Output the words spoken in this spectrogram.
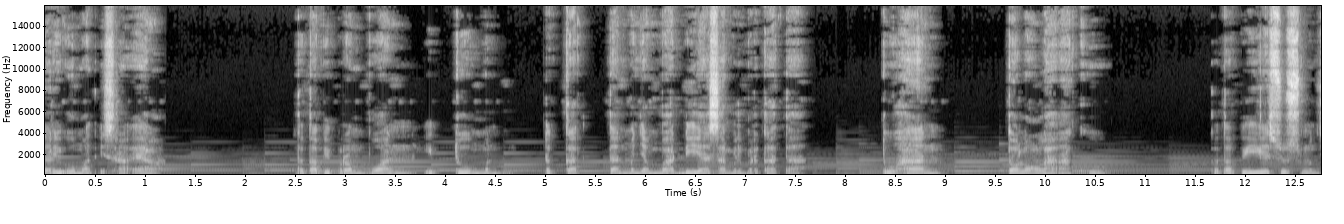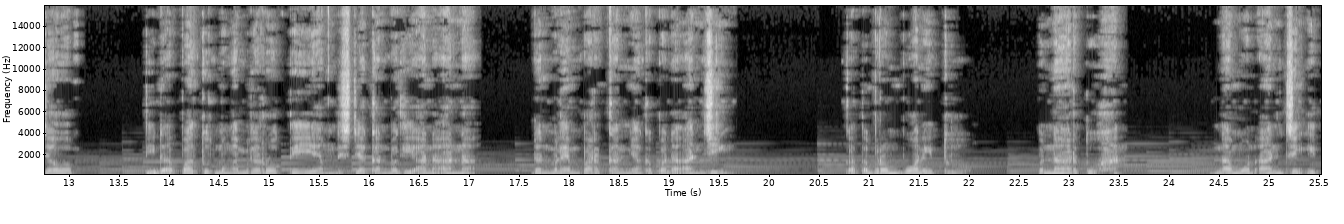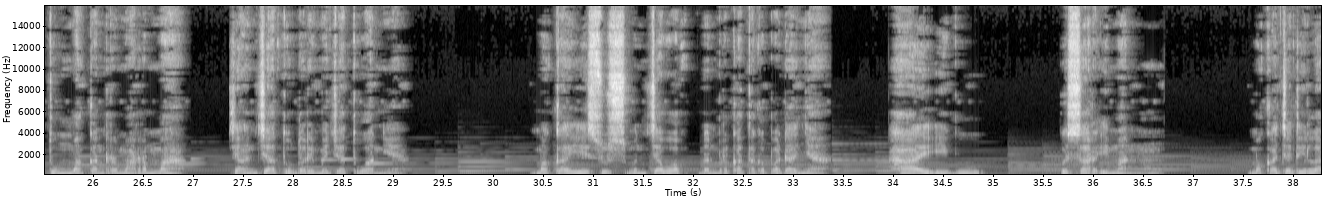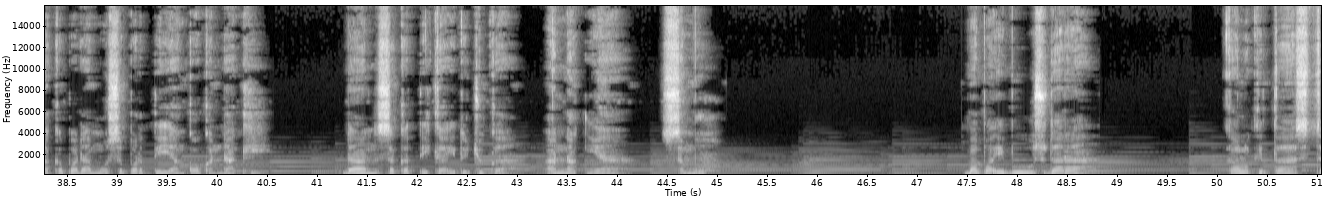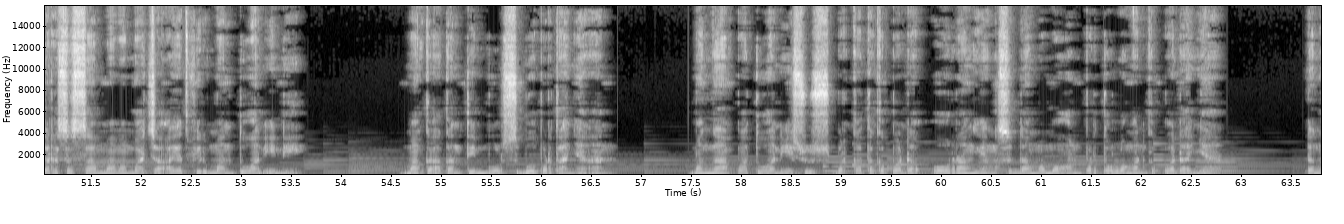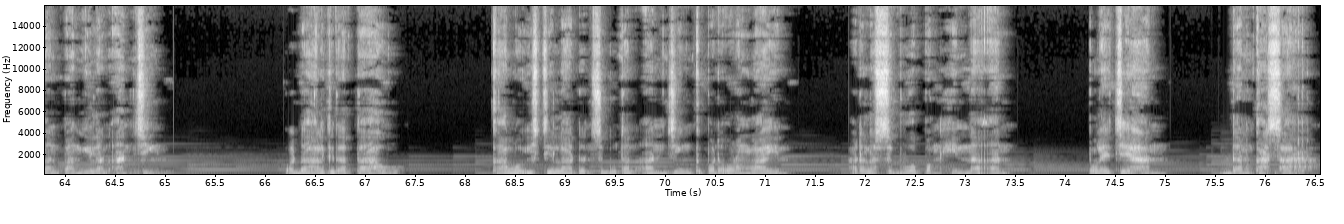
dari umat Israel. Tetapi perempuan itu mendekat dan menyembah dia sambil berkata, Tuhan, tolonglah aku. Tetapi Yesus menjawab, tidak patut mengambil roti yang disediakan bagi anak-anak dan melemparkannya kepada anjing. Kata perempuan itu, benar Tuhan. Namun anjing itu makan remah-remah yang jatuh dari meja tuannya. Maka Yesus menjawab dan berkata kepadanya, Hai ibu, besar imanmu, maka jadilah kepadamu seperti yang kau kendaki. Dan seketika itu juga anaknya sembuh. Bapak, Ibu, Saudara, kalau kita secara sesama membaca ayat firman Tuhan ini, maka akan timbul sebuah pertanyaan mengapa Tuhan Yesus berkata kepada orang yang sedang memohon pertolongan kepadanya dengan panggilan anjing. Padahal kita tahu kalau istilah dan sebutan anjing kepada orang lain adalah sebuah penghinaan, pelecehan, dan kasar.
